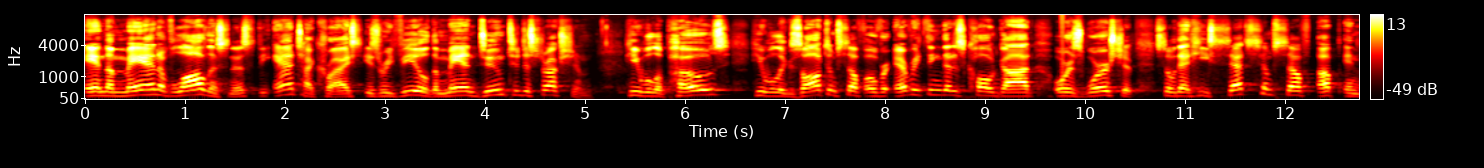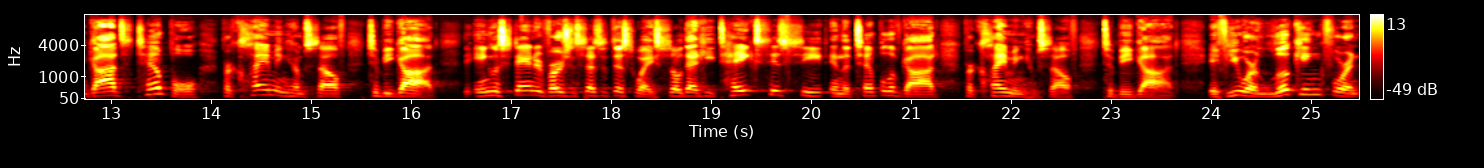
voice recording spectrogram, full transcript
And the man of lawlessness, the Antichrist, is revealed, the man doomed to destruction he will oppose, he will exalt himself over everything that is called God or is worship, so that he sets himself up in God's temple, proclaiming himself to be God. The English Standard Version says it this way so that he takes his seat in the temple of God, proclaiming himself to be God. If you are looking for an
